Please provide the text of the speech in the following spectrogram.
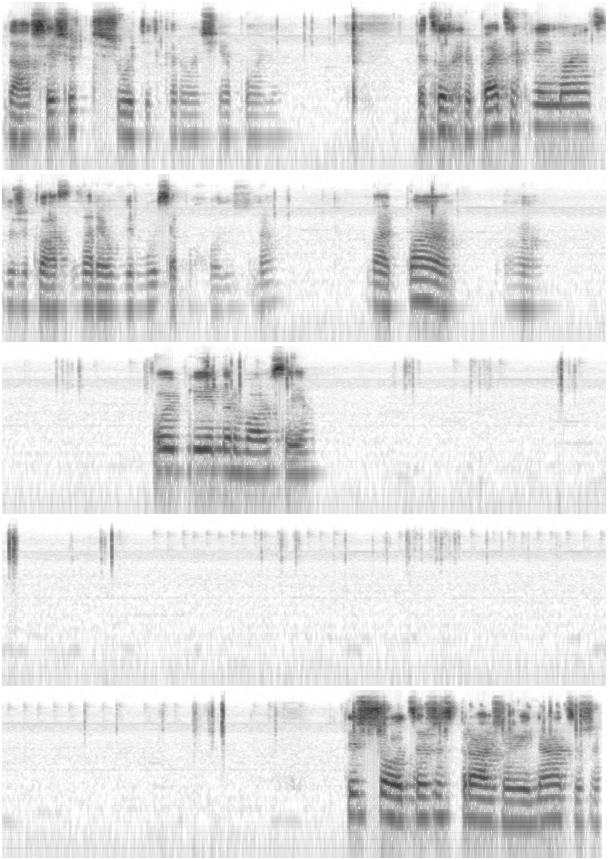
Да, ще шут- шутять, короче, я понял. 500 хп ця хрень має, дуже класно. Зараз я увірвуся, походу, сюди. Давай, пам. Ага. Ой, блін, нарвався я. Ти що, це вже справжня війна, це вже.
